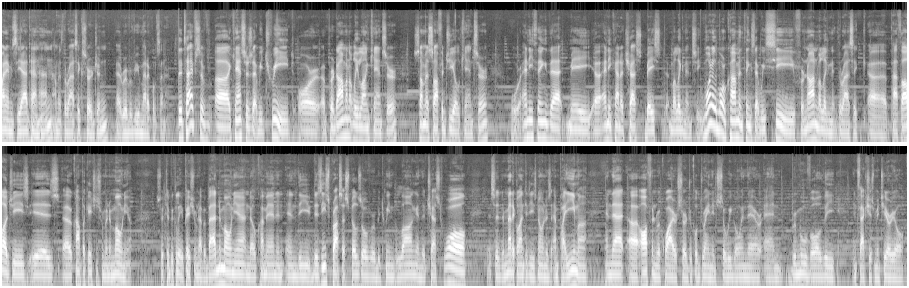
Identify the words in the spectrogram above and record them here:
My name is Ziad Hanhan. I'm a thoracic surgeon at Riverview Medical Center. The types of uh, cancers that we treat are predominantly lung cancer, some esophageal cancer, or anything that may, uh, any kind of chest-based malignancy. One of the more common things that we see for non-malignant thoracic uh, pathologies is uh, complications from a pneumonia. So typically a patient would have a bad pneumonia and they'll come in and, and the disease process spills over between the lung and the chest wall so the medical entity is known as empyema, and that uh, often requires surgical drainage. So we go in there and remove all the infectious material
